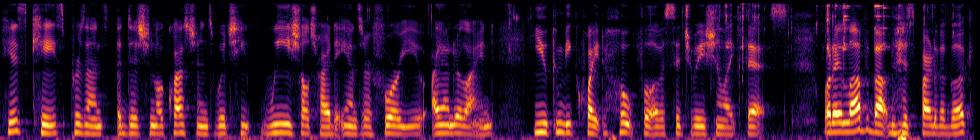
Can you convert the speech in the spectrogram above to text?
His case presents additional questions which he, we shall try to answer for you. I underlined, you can be quite hopeful of a situation like this. What I love about this part of the book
